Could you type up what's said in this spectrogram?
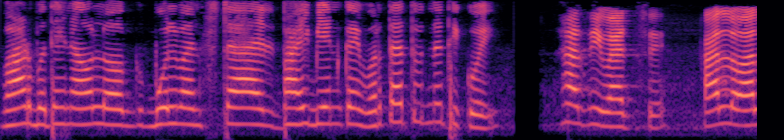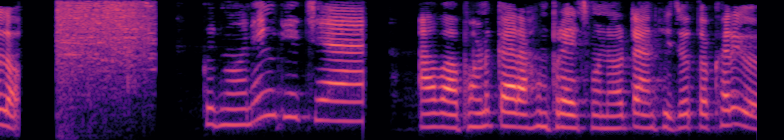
વાળ બધાના અલગ બોલવાની સ્ટાઇલ ભાઈ બેન કઈ વર્તાતું જ નથી કોઈ. સાચી વાત છે. હાલો હાલો. ગુડ મોર્નિંગ ટીચર આવા ભણકારા સંભળાય મને અટાણથી જોતો ખરી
